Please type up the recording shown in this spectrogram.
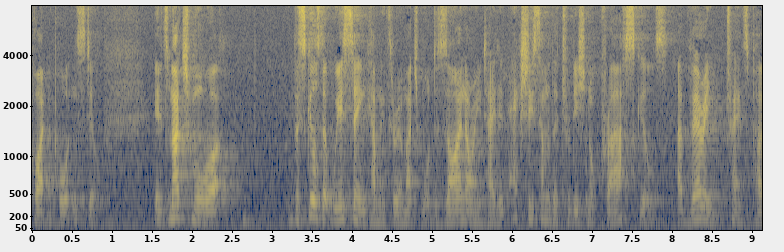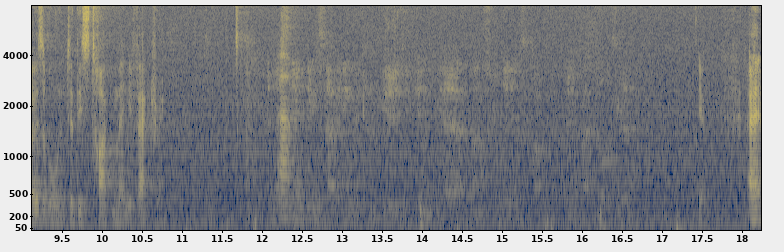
quite important still. It's much more, the skills that we're seeing coming through are much more design orientated. Actually, some of the traditional craft skills are very transposable into this type of manufacturing. Um, and,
